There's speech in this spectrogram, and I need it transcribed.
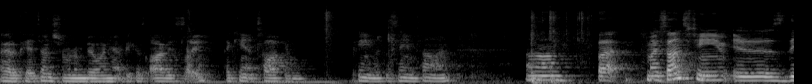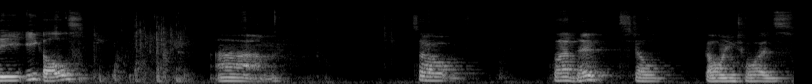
I gotta pay attention to what I'm doing here because obviously I can't talk and paint at the same time. Um, but my son's team is the Eagles. Um, so glad they're still going towards,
